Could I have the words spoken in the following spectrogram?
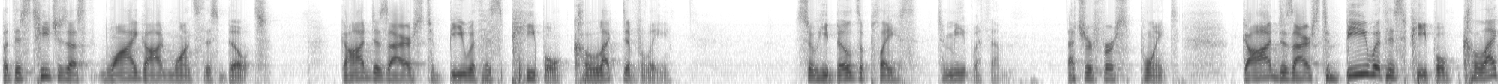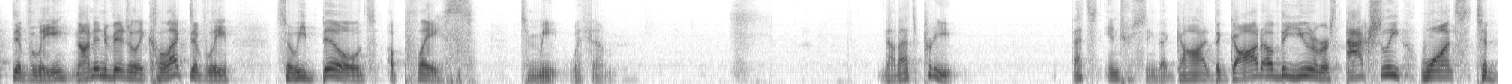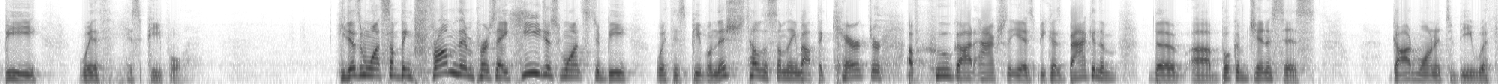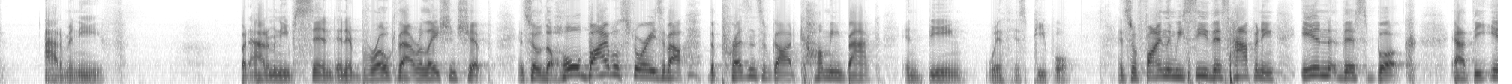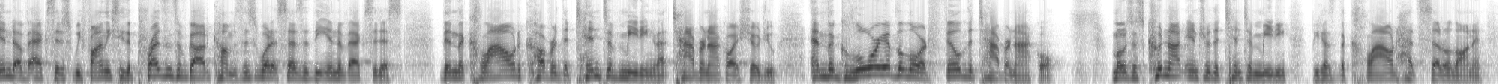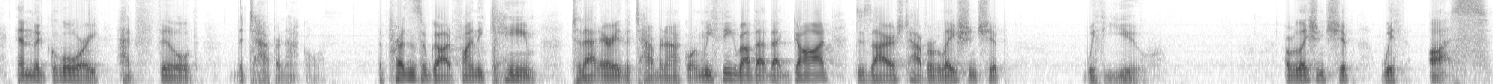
But this teaches us why God wants this built. God desires to be with his people collectively so he builds a place to meet with them. That's your first point. God desires to be with his people collectively, not individually, collectively, so he builds a place to meet with them. Now that's pretty that's interesting that God, the God of the universe actually wants to be with his people. He doesn't want something from them per se. He just wants to be with his people. And this tells us something about the character of who God actually is. Because back in the, the uh, book of Genesis, God wanted to be with Adam and Eve. But Adam and Eve sinned, and it broke that relationship. And so the whole Bible story is about the presence of God coming back and being with his people. And so finally, we see this happening in this book. At the end of Exodus, we finally see the presence of God comes. This is what it says at the end of Exodus. Then the cloud covered the tent of meeting, that tabernacle I showed you, and the glory of the Lord filled the tabernacle. Moses could not enter the tent of meeting because the cloud had settled on it and the glory had filled the tabernacle. The presence of God finally came to that area of the tabernacle. And we think about that, that God desires to have a relationship with you, a relationship with us.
